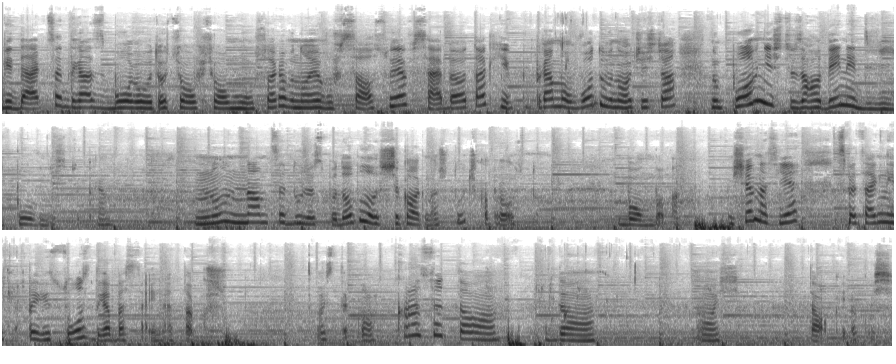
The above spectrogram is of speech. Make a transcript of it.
відерце для збору цього всього мусора. Воно його всасує в себе отак і прямо воду воно очищає ну, повністю за години дві. Повністю прям. Ну, нам це дуже сподобалось. Шикарна штучка просто. Бомбова. І ще в нас є спеціальний пилісос для басейна також. Ось така красота. Да. Ось. Так якось.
